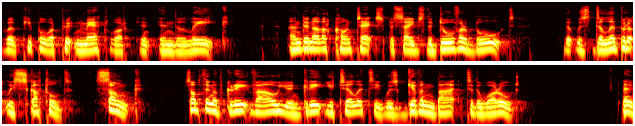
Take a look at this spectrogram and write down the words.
where people were putting metalwork in, in the lake, and in other contexts besides the Dover boat that was deliberately scuttled, sunk. Something of great value and great utility was given back to the world. Now,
